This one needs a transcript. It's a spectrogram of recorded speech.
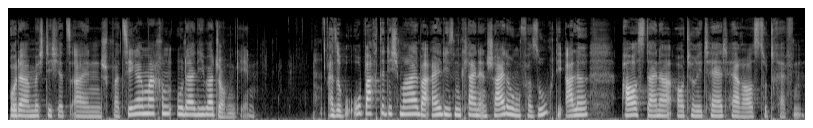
Oder möchte ich jetzt einen Spaziergang machen oder lieber joggen gehen? Also beobachte dich mal bei all diesen kleinen Entscheidungen, versuch die alle aus deiner Autorität heraus zu treffen.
